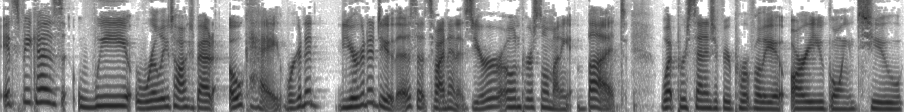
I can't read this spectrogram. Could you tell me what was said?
It's because we really talked about, okay, we're going to, you're going to do this. That's fine. And it's your own personal money. But what percentage of your portfolio are you going to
